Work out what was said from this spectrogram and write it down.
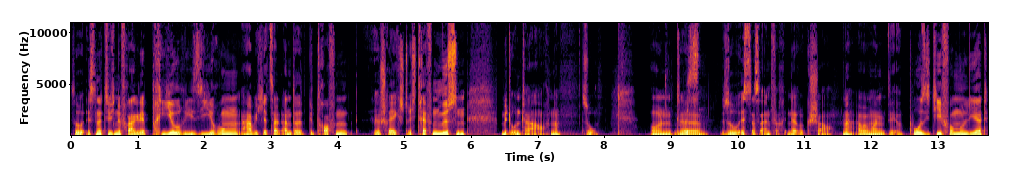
So ist natürlich eine Frage der Priorisierung. Habe ich jetzt halt andere getroffen, äh, Schrägstrich treffen müssen, mitunter auch. Ne? So. Und äh, so ist das einfach in der Rückschau. Ne? Aber man äh, positiv formuliert,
